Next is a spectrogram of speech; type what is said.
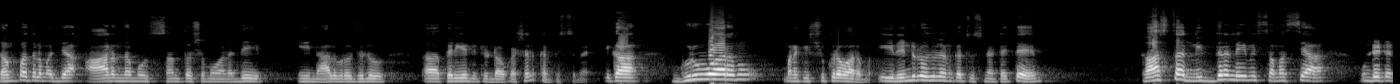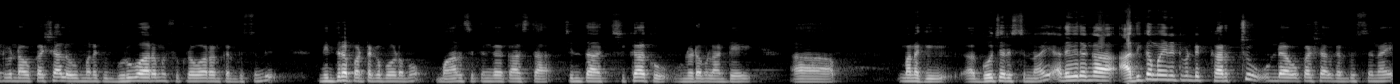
దంపతుల మధ్య ఆనందము సంతోషము అనేది ఈ నాలుగు రోజులు పెరిగేటటువంటి అవకాశాలు కనిపిస్తున్నాయి. ఇక గురువారము మనకి శుక్రవారం ఈ రెండు రోజులు కనుక చూసినట్టయితే కాస్త నిద్రలేమి సమస్య ఉండేటటువంటి అవకాశాలు మనకి గురువారం శుక్రవారం కనిపిస్తుంది. నిద్ర పట్టకపోవడము మానసికంగా కాస్త చింత చికాకు ఉండడం లాంటి మనకి గోచరిస్తున్నాయి. అదేవిధంగా అధికమైనటువంటి ఖర్చు ఉండే అవకాశాలు కనిపిస్తున్నాయి.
